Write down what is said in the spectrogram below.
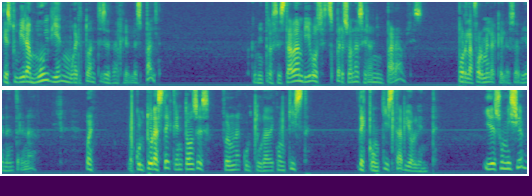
que estuviera muy bien muerto antes de darle la espalda. Porque mientras estaban vivos estas personas eran imparables por la forma en la que las habían entrenado. Bueno, la cultura azteca entonces fue una cultura de conquista, de conquista violenta y de sumisión.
